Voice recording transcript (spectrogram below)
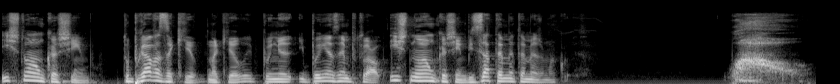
Isto não é um cachimbo. Tu pegavas aquilo, naquilo e, punha, e punhas em Portugal. Isto não é um cachimbo, exatamente a mesma coisa. Uau!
